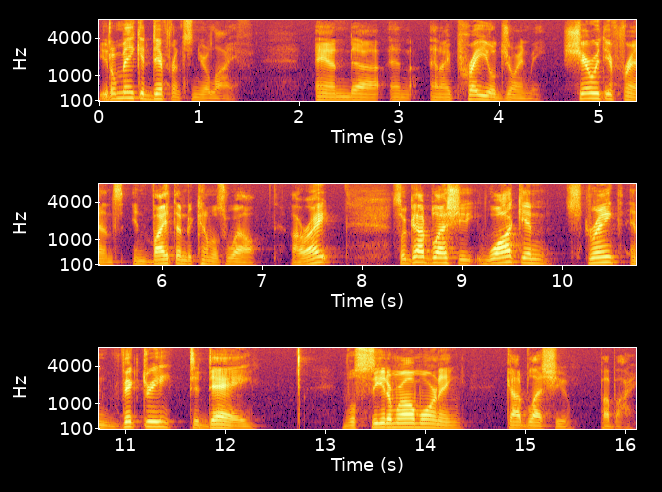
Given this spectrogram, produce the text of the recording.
it'll make a difference in your life. And, uh, and, and I pray you'll join me. Share with your friends, invite them to come as well. All right? So God bless you. Walk in strength and victory today. We'll see you tomorrow morning. God bless you. Bye bye.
